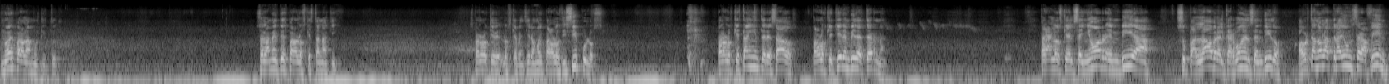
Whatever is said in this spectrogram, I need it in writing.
no es para la multitud. Solamente es para los que están aquí. Es para los que, los que vencieron hoy, para los discípulos. Para los que están interesados, para los que quieren vida eterna para los que el Señor envía su palabra, el carbón encendido. Ahorita no la trae un serafín,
